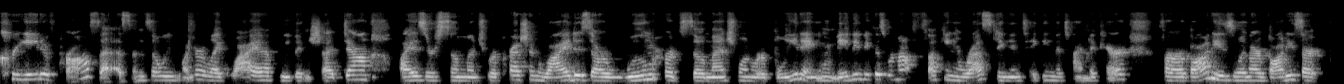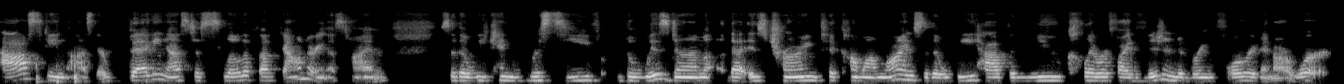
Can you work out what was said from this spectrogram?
creative process. And so we wonder like why have we been shut down why is there so much repression why does our womb hurt so much when we're bleeding maybe because we're not fucking resting and taking the time to care for our bodies when our bodies are asking us they're begging us to slow the fuck down during this time so that we can receive the wisdom that is trying to come online so that we have the new clarified vision to bring forward in our work.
